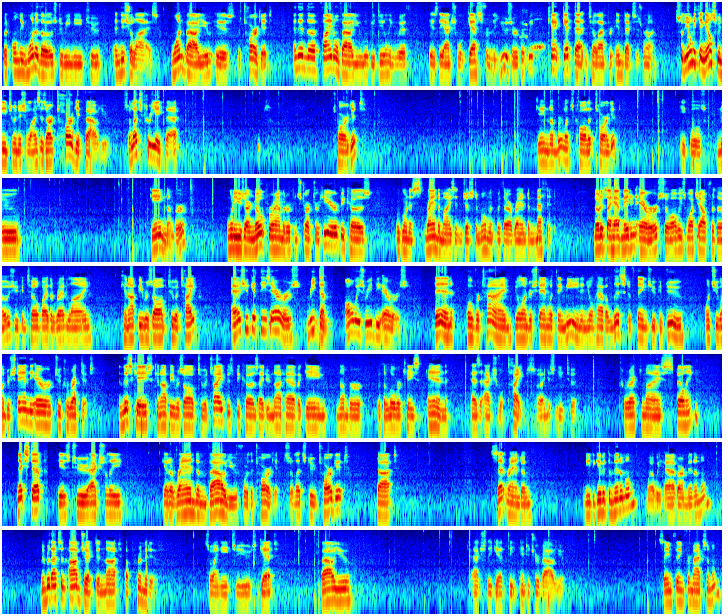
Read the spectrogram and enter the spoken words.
but only one of those do we need to initialize. One value is the target, and then the final value we'll be dealing with is the actual guess from the user, but we can't get that until after index is run. So the only thing else we need to initialize is our target value. So let's create that. Oops. Target. Game number, let's call it target, equals new game number. I'm going to use our no parameter constructor here because we're going to randomize it in just a moment with our random method. Notice I have made an error, so always watch out for those. You can tell by the red line cannot be resolved to a type. As you get these errors, read them. Always read the errors. Then over time, you'll understand what they mean and you'll have a list of things you can do once you understand the error to correct it. In this case, cannot be resolved to a type is because I do not have a game number with a lowercase n as actual type. So I just need to correct my spelling. Next step is to actually get a random value for the target. So let's do target dot set random. Need to give it the minimum. Well, we have our minimum. Remember, that's an object and not a primitive. So I need to use get value to actually get the integer value. Same thing for maximum.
